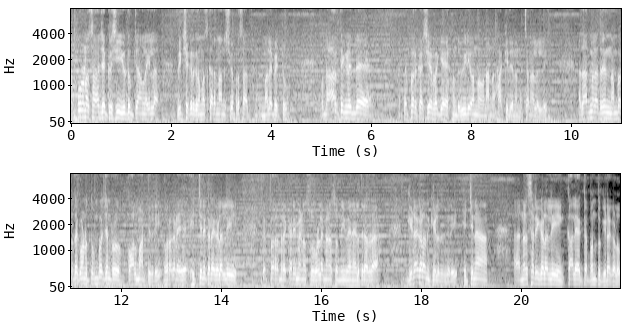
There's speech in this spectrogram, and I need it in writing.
ಸಂಪೂರ್ಣ ಸಹಜ ಕೃಷಿ ಯೂಟ್ಯೂಬ್ ಚಾನಲ್ ಇಲ್ಲ. ವೀಕ್ಷಕರಿಗೆ ನಮಸ್ಕಾರ. ನಾನು ಶಿವಪ್ರಸಾದ್ ಮಲೆಬೆಟ್ಟು. ಒಂದು ಆರು ತಿಂಗಳಿಂದ ಪೆಪ್ಪರ್ ಕಷಿಯ ಬಗ್ಗೆ ಒಂದು ವಿಡಿಯೋವನ್ನು ನಾನು ಹಾಕಿದ್ದೆ ನನ್ನ ಚಾನಲಲ್ಲಿ ಅದಾದಮೇಲೆ ಅದರಿಂದ ನಂಬರ್ ತಗೊಂಡು ತುಂಬ ಜನರು ಕಾಲ್ ಮಾಡ್ತಿದ್ರಿ. ಹೊರಗಡೆ ಹೆಚ್ಚಿನ ಕಡೆಗಳಲ್ಲಿ ಪೆಪ್ಪರ್ ಅಂದರೆ ಕರಿಮೆಣಸು ಒಳ್ಳೆ ಮೆಣಸು ನೀವೇನು ಹೇಳಿದ್ರಿ ಅದರ ಗಿಡಗಳನ್ನು ಕೇಳ್ತಿದ್ದೀರಿ ಹೆಚ್ಚಿನ ನರ್ಸರಿಗಳಲ್ಲಿ ಖಾಲಿ ಬಂತು ಗಿಡಗಳು.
